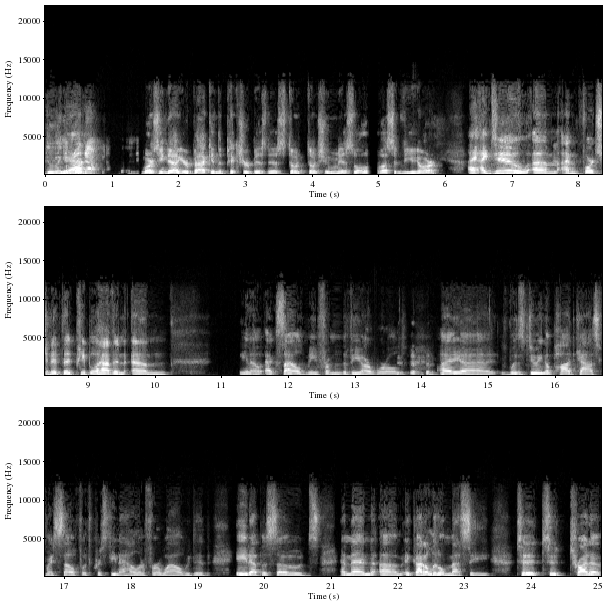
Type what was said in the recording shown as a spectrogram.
doing it Yeah. right now. Marcy, now you're back in the picture business. Don't don't you miss all of us in VR? I, I do. Um, I'm fortunate that people haven't, um, you know, exiled me from the VR world. I uh, was doing a podcast myself with Christina Heller for a while. We did eight episodes, and then um, it got a little messy to to try to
